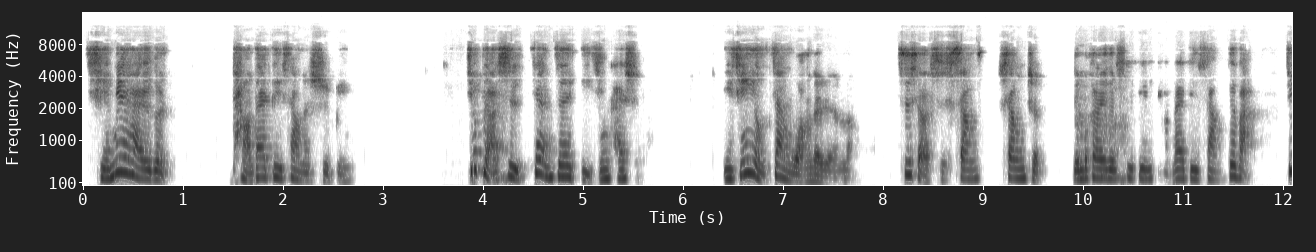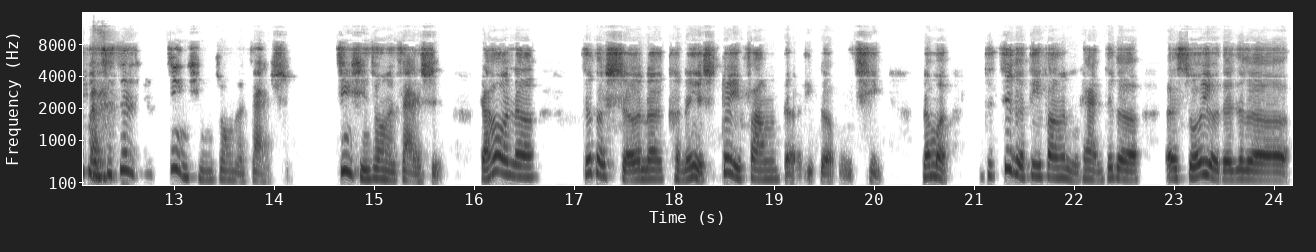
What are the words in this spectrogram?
前面还有一个躺在地上的士兵，就表示战争已经开始，已经有战亡的人了，至少是伤伤者。你们看一个士兵躺在地上，对吧？就表示这是进行中的战士，进行中的战士。然后呢，这个蛇呢，可能也是对方的一个武器。那么这这个地方，你看这个呃，所有的这个，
